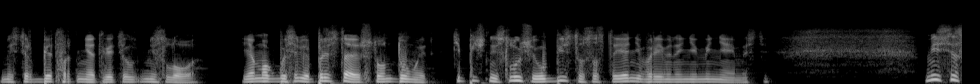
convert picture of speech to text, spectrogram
Мистер Бетфорд не ответил ни слова. Я мог бы себе представить, что он думает. Типичный случай убийства в состоянии временной невменяемости. Миссис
